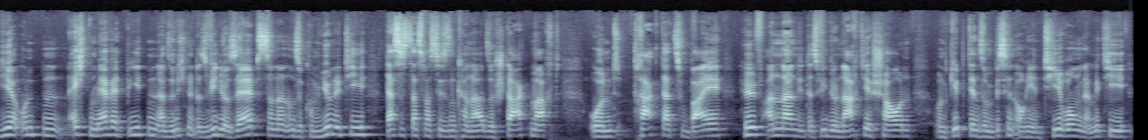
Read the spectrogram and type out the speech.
hier unten einen echten Mehrwert bieten, also nicht nur das Video selbst, sondern unsere Community. Das ist das, was diesen Kanal so stark macht. Und trag dazu bei, hilf anderen, die das Video nach dir schauen und gib denen so ein bisschen Orientierung, damit die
